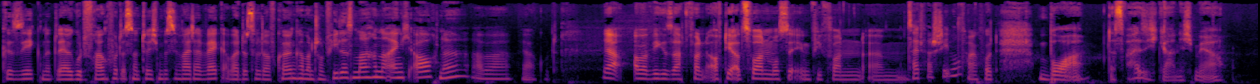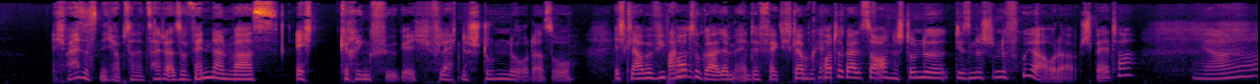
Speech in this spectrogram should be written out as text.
gesegnet. Ja gut, Frankfurt ist natürlich ein bisschen weiter weg, aber Düsseldorf, Köln kann man schon vieles machen eigentlich auch, ne? Aber ja, gut. ja, aber wie gesagt, von auf die Azoren musste irgendwie von ähm, Zeitverschiebung? Frankfurt. Boah, das weiß ich gar nicht mehr. Ich weiß es nicht, ob es eine Zeit war. Also wenn, dann war es echt geringfügig, vielleicht eine Stunde oder so. Ich glaube, wie Wann- Portugal im Endeffekt. Ich glaube, Okay. Portugal ist doch auch eine Stunde, die sind eine Stunde früher oder später. Ja.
